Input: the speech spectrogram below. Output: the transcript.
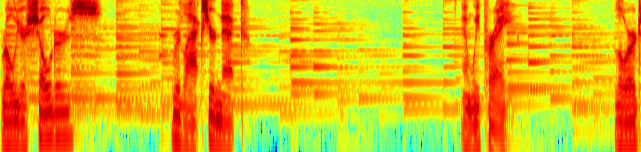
Roll your shoulders, relax your neck, and we pray. Lord,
